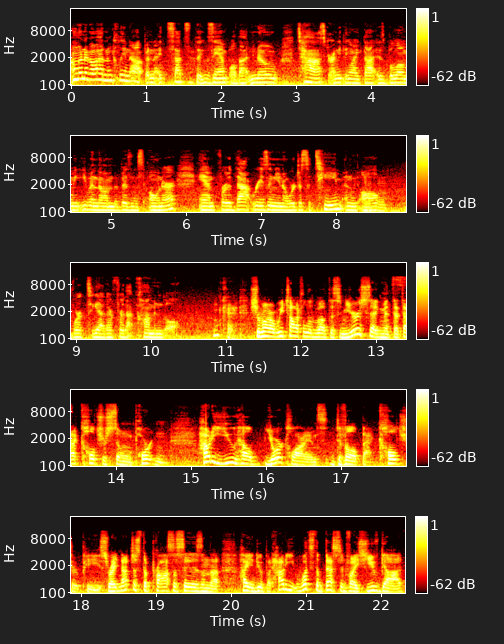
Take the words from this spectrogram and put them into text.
i'm going to go ahead and clean up and it sets the example that no task or anything like that is below me even though i'm the business owner and for that reason you know we're just a team and we all mm-hmm. work together for that common goal Okay. Shamar, we talked a little about this in your segment that that culture is so important. How do you help your clients develop that culture piece, right? Not just the processes and the how you do it, but how do you what's the best advice you've got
